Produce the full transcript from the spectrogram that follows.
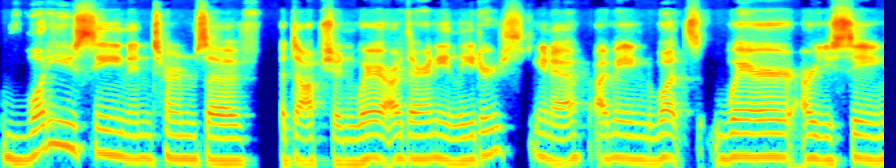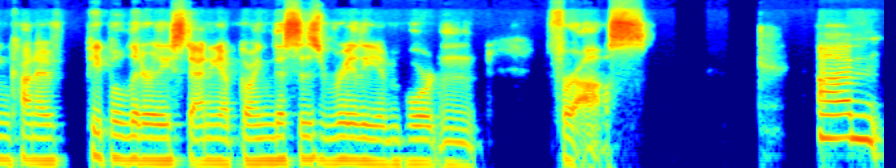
what are you seeing in terms of adoption? Where are there any leaders? You know, I mean, what's where are you seeing kind of people literally standing up, going, "This is really important for us." Um,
